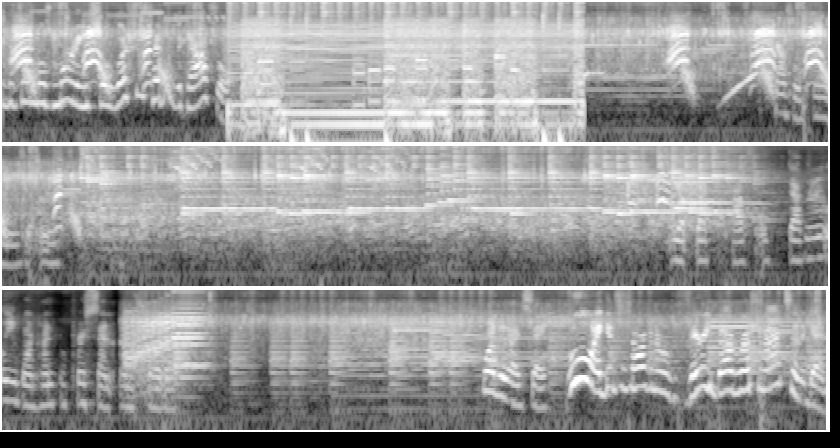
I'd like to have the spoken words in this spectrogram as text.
Like it's almost morning, so let's just head to the castle. Castle Challenge, at least. Yep, that's castle. Definitely 100% uncharted. What did I say? Ooh, I get to talk in a very bad Russian accent again.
